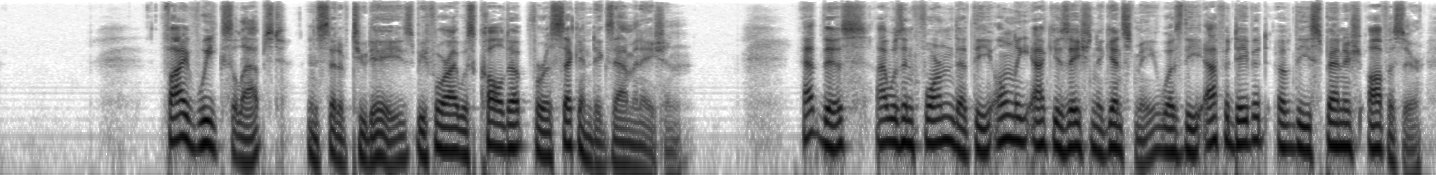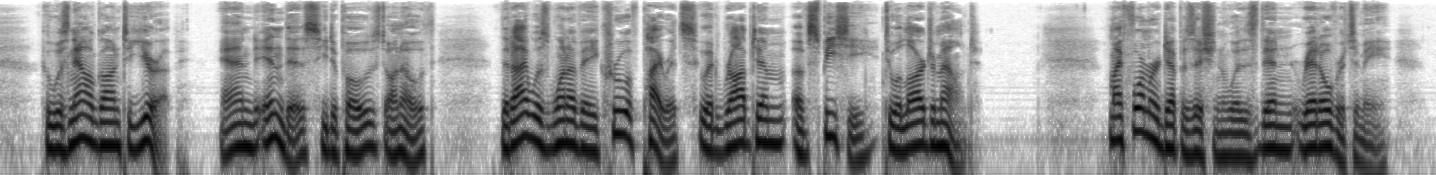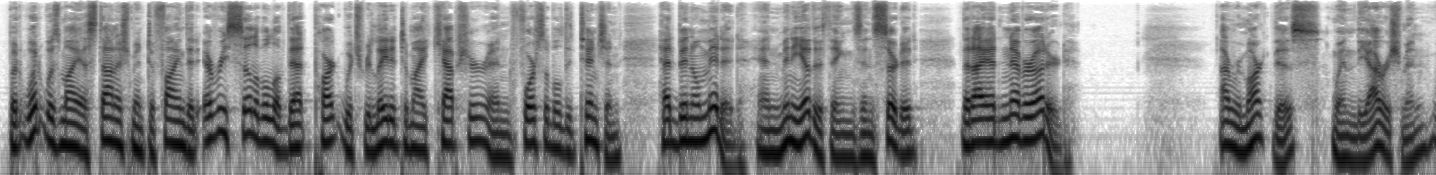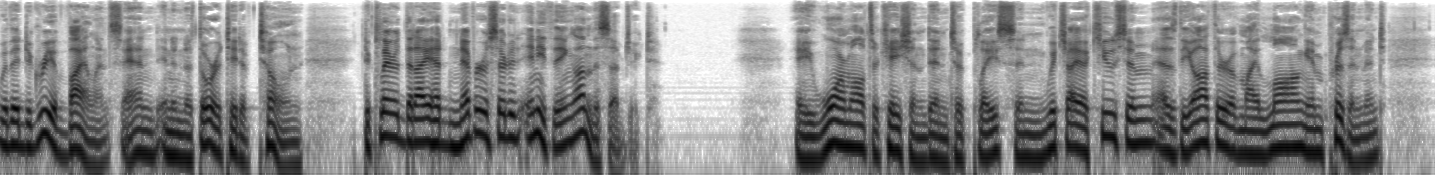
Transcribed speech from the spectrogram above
Five weeks elapsed, instead of two days, before I was called up for a second examination. At this I was informed that the only accusation against me was the affidavit of the Spanish officer, who was now gone to Europe, and in this he deposed, on oath, that I was one of a crew of pirates who had robbed him of specie to a large amount. My former deposition was then read over to me, but what was my astonishment to find that every syllable of that part which related to my capture and forcible detention had been omitted, and many other things inserted that I had never uttered. I remarked this, when the Irishman, with a degree of violence, and in an authoritative tone, declared that I had never asserted anything on the subject. A warm altercation then took place, in which I accused him as the author of my long imprisonment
